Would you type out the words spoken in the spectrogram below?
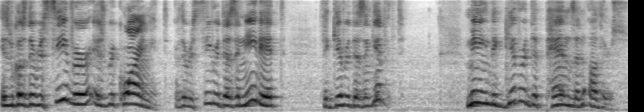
is because the receiver is requiring it. If the receiver doesn't need it, the giver doesn't give it. Meaning the giver depends on others.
